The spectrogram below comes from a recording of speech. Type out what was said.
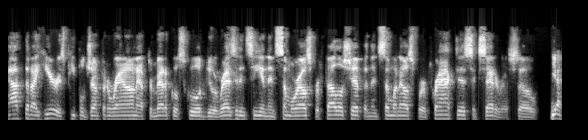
path that I hear is people jumping around after medical school to do a residency and then somewhere else for fellowship and then someone else for a practice, et cetera. So, yeah,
